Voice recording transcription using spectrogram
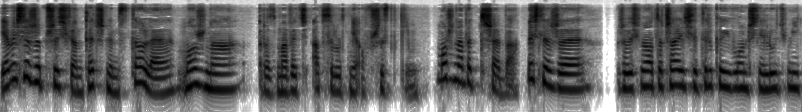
Ja myślę, że przy świątecznym stole można rozmawiać absolutnie o wszystkim. Może nawet trzeba. Myślę, że żebyśmy otaczali się tylko i wyłącznie ludźmi,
